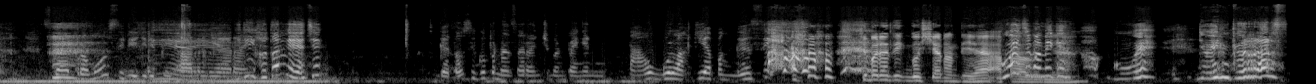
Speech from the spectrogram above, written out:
setelah promosi dia jadi Iya, PR-nya jadi ikutan gak ya cek nggak tahu sih gue penasaran cuman pengen tahu gue laki apa enggak sih Coba nanti gue share nanti ya. Gue cuma mikir gue join ke Rans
